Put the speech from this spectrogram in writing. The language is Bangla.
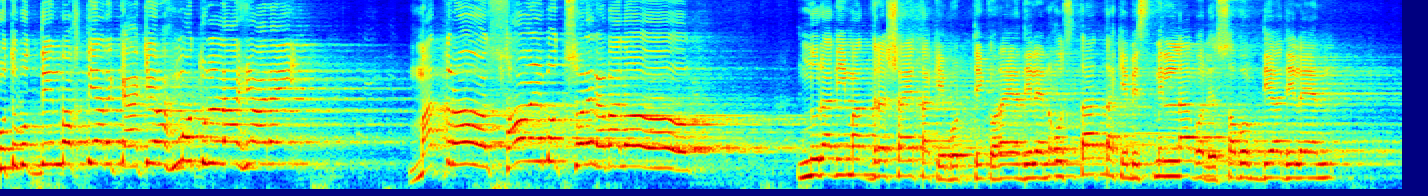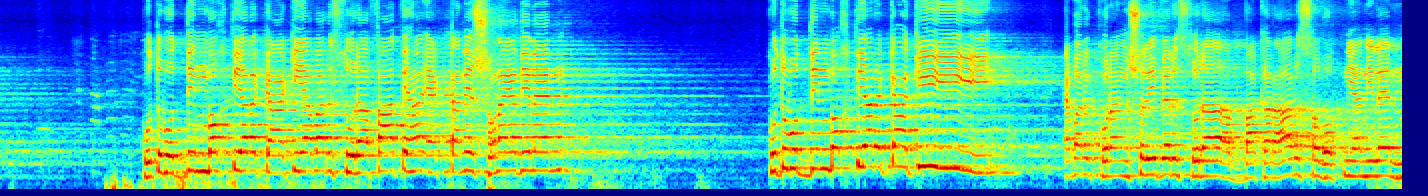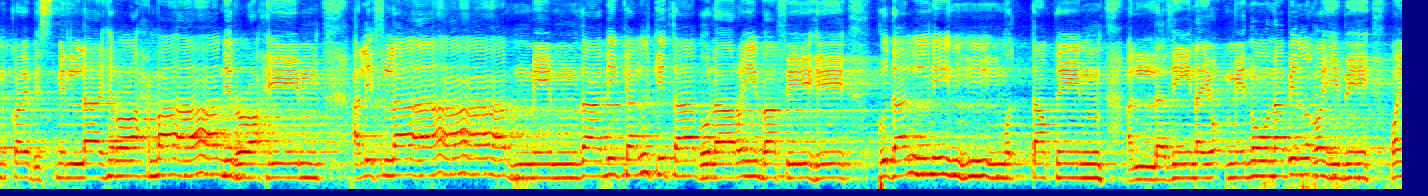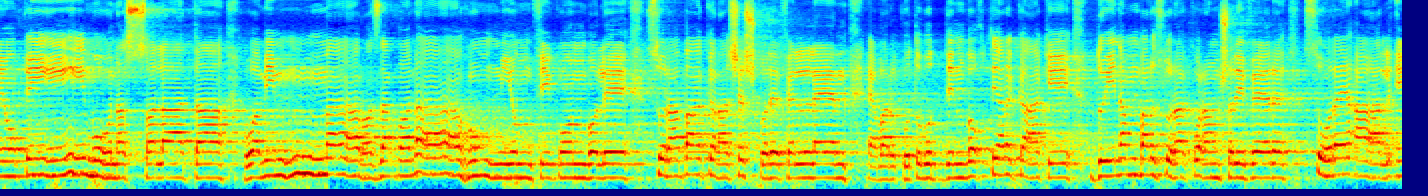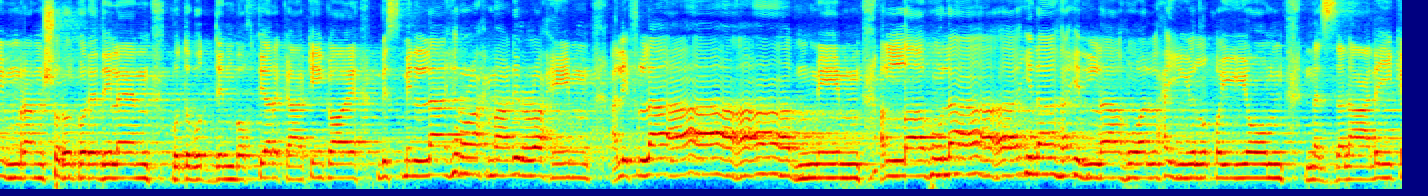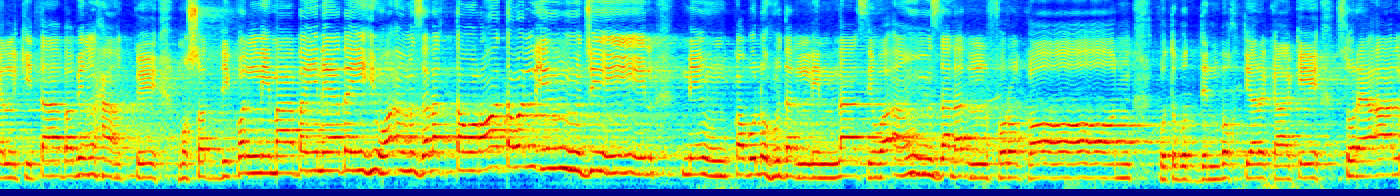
কুতুবুদ্দিন বখতিয়ার কাকি রহমতুল্লাহ আলাই? মাত্র ছয় বৎসরের বালক। নুরানি মাদ্রাসায় তাকে ভর্তি করাইয়া দিলেন। ওস্তাদ তাকে বিসমিল্লা বলে সবক দিয়া দিলেন। কুতুবুদ্দিন বখতিয়ার কাকি আবার সুরা ফাতেহা একটানে শোনাইয়া দিলেন। কুতুবুদ্দিন বখতিয়ার কাকি এবার কোরআন শরীফের সুরা বাকারার সবক নিয়ে নিলেন, কয়, বিসমিল্লাহির রহমানির রহিম, আলিফ লাম মিম, যালিকাল কিতাবু লা রাইবা ফীহি, হুদাল মুত্তাকিন বিল শেষ করে ফেললেন। এবার কুতুবুদ্দিন বখতিয়ার কাকে দুই নাম্বার সূরা কোরআন শরীফের সূরা আল ইমরান শুরু করে দিলেন। কুতুবুদ্দিন বখতিয়ার কাকি কয়? বিসমিল্লাহির রহমানির রহিম। আলিফ লাম মিম। আল্লাহু লা ইলাহা ইল্লা হুয়াল হাইয়ুল কাইয়্যুম নাযালা আলাইকাল কিতাবা বিল হাক্কি মুসাদ্দিকাল লিমা বাইনা ইয়াদাইহি ওয়া আনজালাত তাওরাতা ওয়াল ইনজিল। মিন ক্বাবলু হুদাল লিন-নাসি ওয়া আনজালাল ফুরকান। কুতুবুদ্দিন বখতিয়ার কাকি সূরা আল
